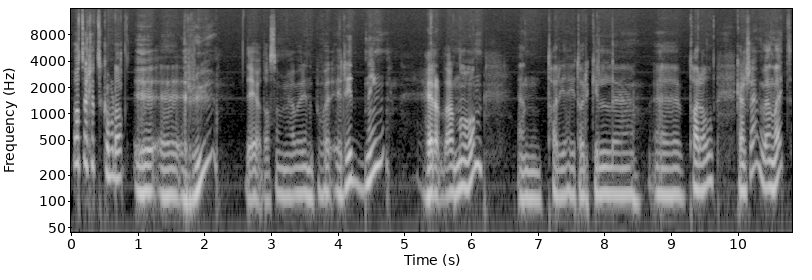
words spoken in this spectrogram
Og til slutt kommer da uh, uh, ru. Det er jo da som vi har vært inne på for ridning. Her er det da noen, en Tarjei Torkel eh, Tarald kanskje, hvem veit,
